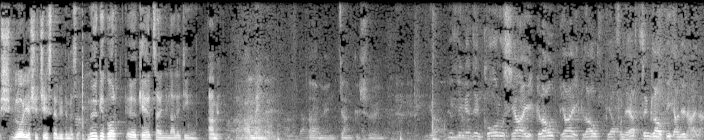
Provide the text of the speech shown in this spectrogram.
și glorie și cinste lui Dumnezeu. Möge Gott äh, kehrt sein in alle Dinge. Amen. Amen. Amen. Chorus, ja, ich glaub, ja, ich glaub, ja, von Herzen glaub ich an den Heiland.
